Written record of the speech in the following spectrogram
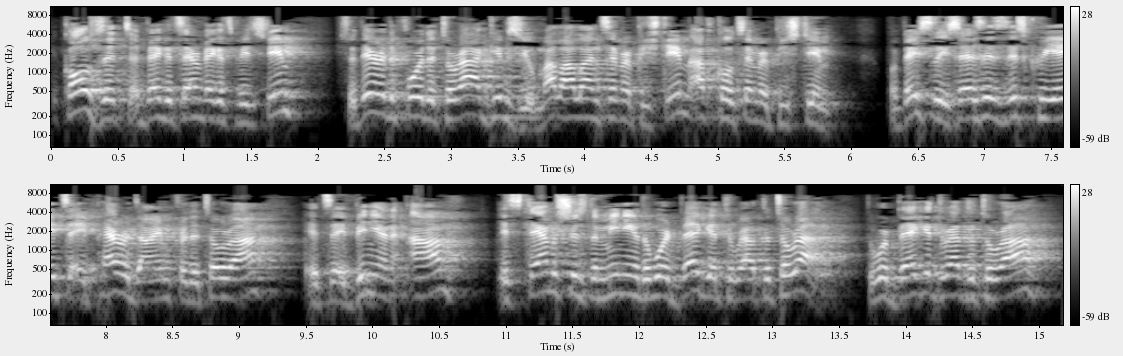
It calls it a beged, tzemer, beged, pishtim. So there, therefore, the Torah gives you malala and tzemer pishtim, afkol tzemer pishtim. What basically says is this creates a paradigm for the Torah. It's a binyan av. Establishes the meaning of the word beged throughout the Torah. The word beged throughout the Torah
